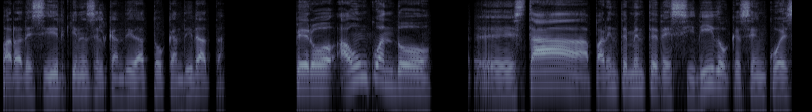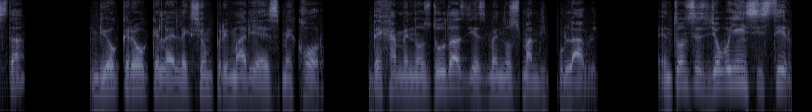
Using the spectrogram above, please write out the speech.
para decidir quién es el candidato o candidata. Pero aun cuando eh, está aparentemente decidido que se encuesta, yo creo que la elección primaria es mejor, deja menos dudas y es menos manipulable. Entonces yo voy a insistir,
